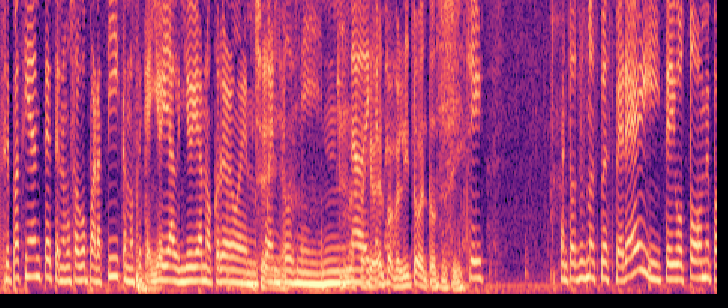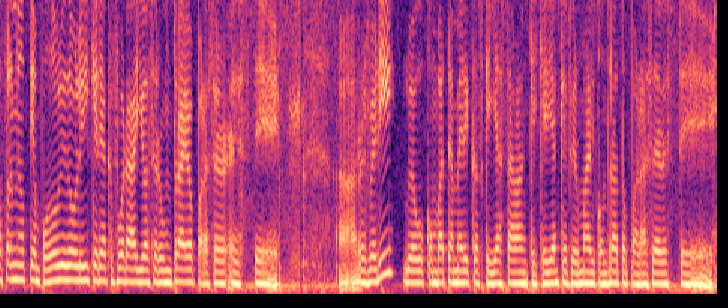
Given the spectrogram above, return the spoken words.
sé paciente, tenemos algo para ti, que no sé qué, yo ya, yo ya no creo en Sí, cuentos ya. ni, nada. que Dije, el papelito, entonces sí. Sí. Entonces me esperé y te digo, todo me pasó al mismo tiempo. WWE quería que fuera yo a hacer un trial para hacer este referee. Luego Combate Américas que ya estaban, que querían que firmara el contrato para hacer este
